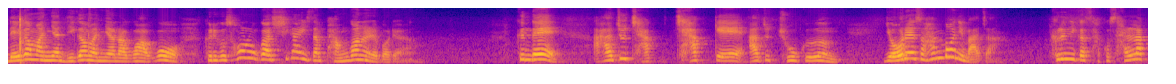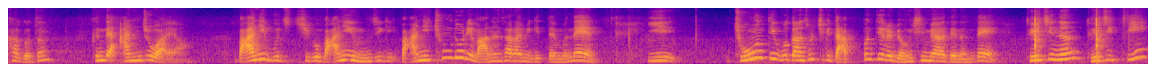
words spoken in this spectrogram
내가 맞냐 네가 맞냐라고 하고 그리고 서로가 시간이 있으면 방관을 해버려요. 근데 아주 작, 작게 아주 조금 열에서 한 번이 맞아. 그러니까 자꾸 살락하거든. 근데 안 좋아요. 많이 부딪히고 많이 움직이 많이 충돌이 많은 사람이기 때문에 이 좋은 띠보다는 솔직히 나쁜 띠를 명심해야 되는데 돼지는 돼지띠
